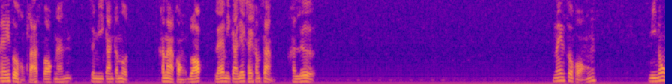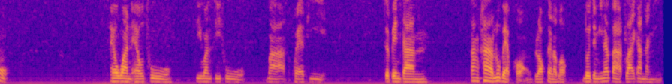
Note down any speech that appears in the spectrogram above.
ในส่วนของ class block นั้นจะมีการกำหนดขนาดของบล็อก และมีการเรียกใช้คำสั่ง color ในส่วนของ Mino L1 L2 C1 C2 bar square T จะเป็นการตั้งค่ารูปแบบของบล็อกแต่ละบล็อก โดยจะมีหน้าตาคล้ายกันดังนี้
